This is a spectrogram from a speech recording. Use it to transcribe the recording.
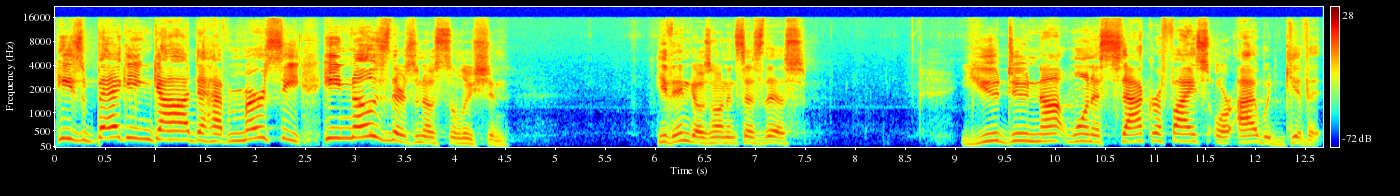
He's begging God to have mercy. He knows there's no solution. He then goes on and says this You do not want a sacrifice, or I would give it.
